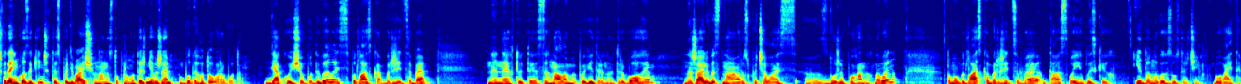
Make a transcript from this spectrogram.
швиденько закінчити. Сподіваюся, що на наступному тижні вже буде готова робота. Дякую, що подивились. Будь ласка, бережіть себе, не нехтуйте сигналами повітряної тривоги. На жаль, весна розпочалась е, з дуже поганих новин. Тому, будь ласка, бережіть себе та своїх близьких. І до нових зустрічей. Бувайте!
